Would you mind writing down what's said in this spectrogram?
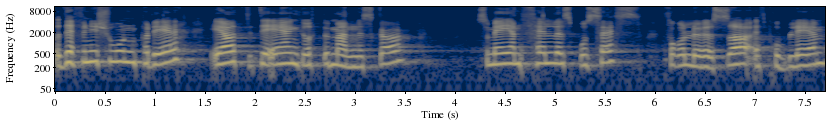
Og Definisjonen på det er at det er en gruppe mennesker som er i en felles prosess for å løse et problem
